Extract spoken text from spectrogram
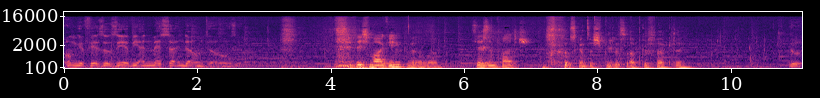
Ungefähr so sehr wie ein Messer in der Unterhose. Ich mag ihn. Aber Sehr sympathisch. das ganze Spiel ist so abgefuckt, ey. Gut.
